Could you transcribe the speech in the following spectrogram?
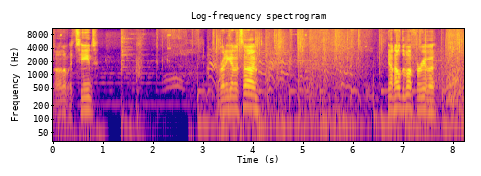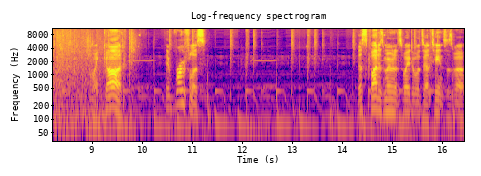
Oh, not my tent. I'm running out of time. Can't hold them up forever. Oh my god. They're ruthless. This spider's moving its way towards our tents as well.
